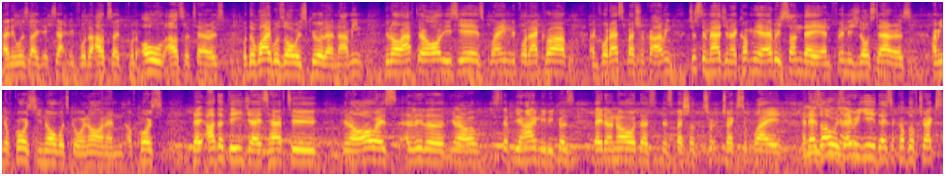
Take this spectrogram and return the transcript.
and it was like exactly for the outside, for the old outside terrace. But the vibe was always good. And I mean, you know, after all these years playing for that club and for that special crowd, I mean, just imagine I come here every Sunday and finish those terraces. I mean, of course, you know what's going on, and of course, the other DJs have to you know, always a little, you know, step behind me because they don't know the, the special tr tracks to play. And there's always, every year, there's a couple of tracks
